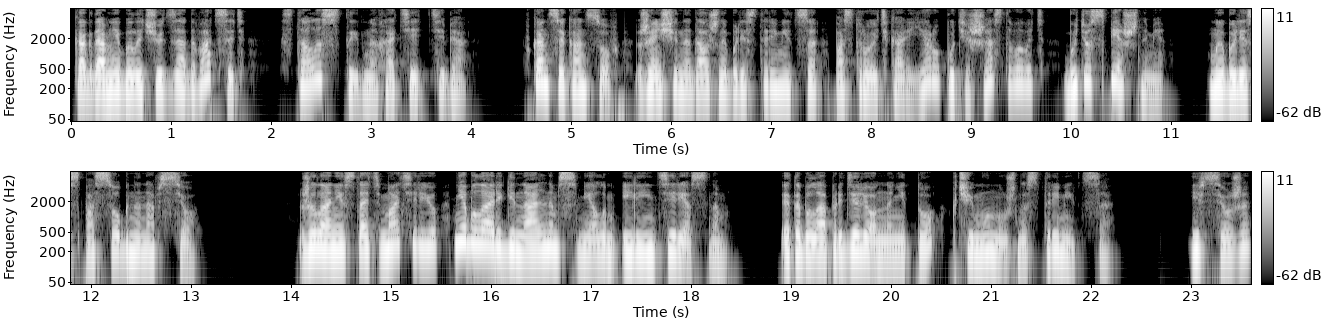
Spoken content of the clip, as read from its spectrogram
Когда мне было чуть за двадцать, стало стыдно хотеть тебя. В конце концов, женщины должны были стремиться построить карьеру, путешествовать, быть успешными. Мы были способны на все. Желание стать матерью не было оригинальным, смелым или интересным. Это было определенно не то, к чему нужно стремиться. И все же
